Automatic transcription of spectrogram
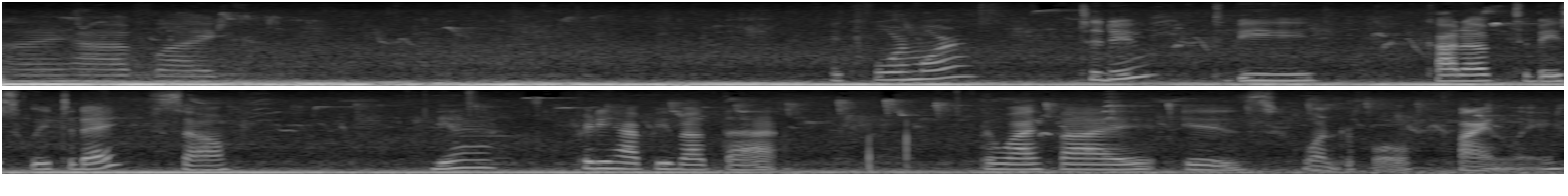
I have like like four more to do to be caught up to basically today. So yeah, pretty happy about that. The Wi-Fi is wonderful, finally.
